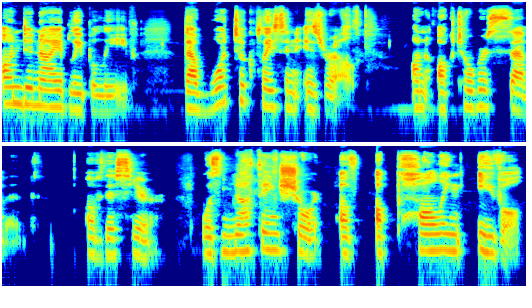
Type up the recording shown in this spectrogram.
undeniably believe that what took place in Israel on October 7th of this year was nothing short of appalling evil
